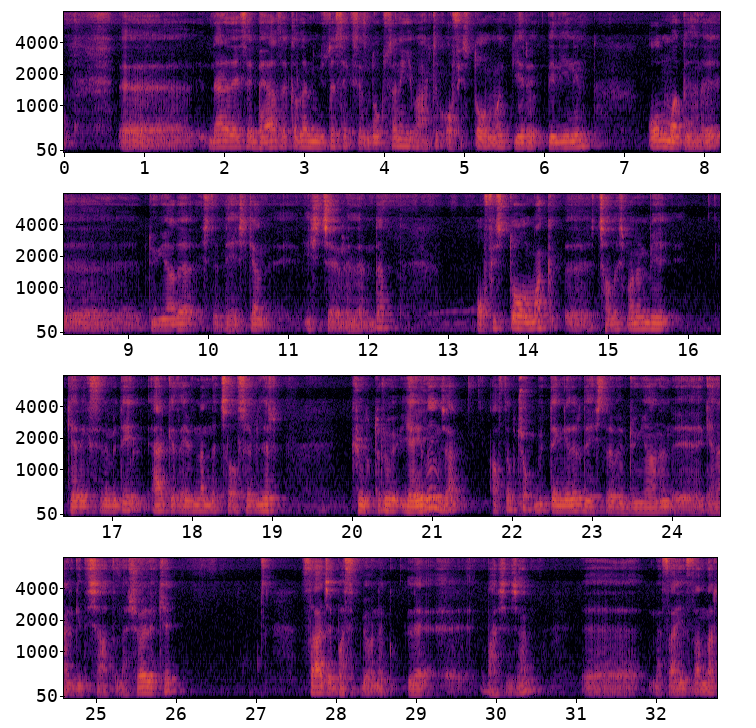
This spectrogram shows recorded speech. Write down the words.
e, neredeyse beyaz yakaların yüzde seksen doksanı gibi artık ofiste olmak gerekliliğinin olmadığını e, dünyada işte değişken iş çevrelerinde ofiste olmak e, çalışmanın bir gereksinimi değil. Herkes evinden de çalışabilir kültürü yayılınca aslında bu çok büyük dengeleri değiştirebilir dünyanın e, genel gidişatında. Şöyle ki sadece basit bir örnekle e, başlayacağım. E, mesela insanlar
